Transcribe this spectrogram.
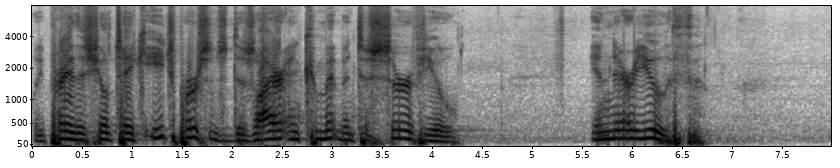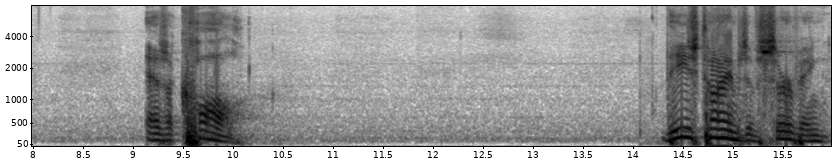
we pray that you'll take each person's desire and commitment to serve you in their youth as a call. These times of serving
